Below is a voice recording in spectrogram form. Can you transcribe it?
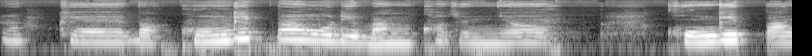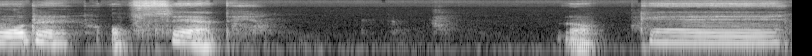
이렇게 막 공기방울이 많거든요. 공기방울을 없애야 돼요. 이렇게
